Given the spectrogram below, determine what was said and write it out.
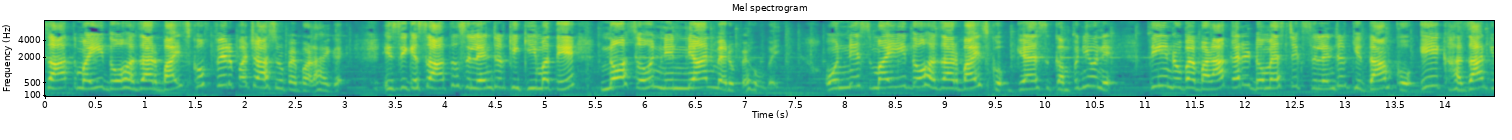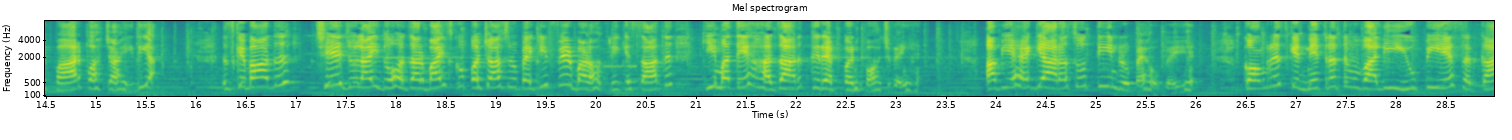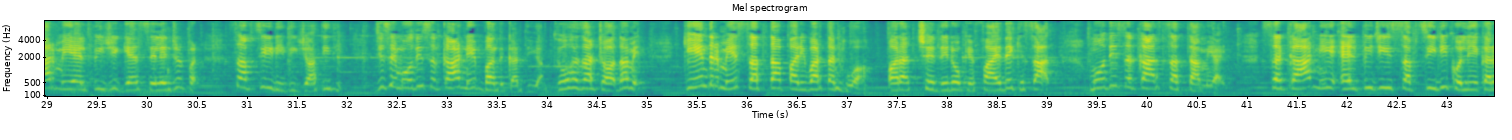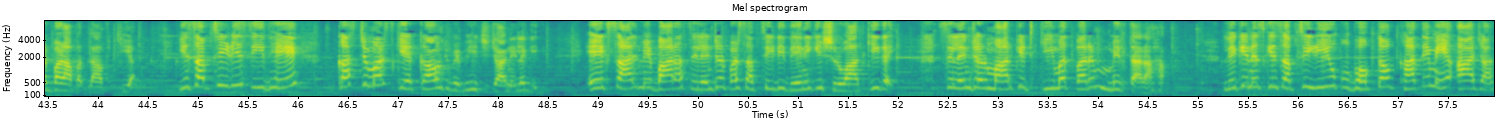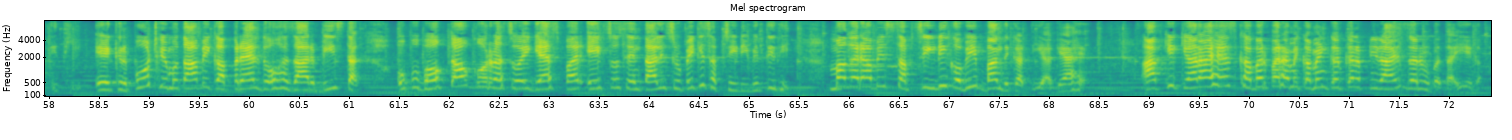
सात मई 2022 को फिर पचास रूपए बढ़ाए गए। इसी के साथ सिलेंडर की कीमतें नौ सौ निन्यानवे रूपए हो गई 19 मई 2022 को गैस कंपनियों ने तीन रूपए बढ़ाकर डोमेस्टिक सिलेंडर के दाम को एक हज़ार के पार पहुँचा ही दिया। इसके बाद 6 जुलाई 2022 को पचास रूपए की फिर बढ़ोतरी के साथ कीमतें हज़ार तिरपन पहुँच गई है। अब यह ग्यारह सौ तीन रूपए हो गई है। कांग्रेस के नेतृत्व वाली यूपीए सरकार में एलपीजी गैस सिलेंडर पर सब्सिडी दी जाती थी, जिसे मोदी सरकार ने बंद कर दिया। 2014 में केंद्र में सत्ता परिवर्तन हुआ और अच्छे दिनों के फ़ायदे के साथ मोदी सरकार सत्ता में आई। सरकार ने एलपीजी सब्सिडी को लेकर बड़ा बदलाव किया। ये सब्सिडी सीधे कस्टमर्स के अकाउंट में भेजी जाने लगी। एक साल में 12 सिलेंडर पर सब्सिडी देने की शुरुआत की गई। सिलेंडर मार्केट कीमत पर मिलता रहा। लेकिन इसकी सब्सिडी उपभोक्ताओं खाते में आ जाती थी। एक रिपोर्ट के मुताबिक अप्रैल 2020 तक उपभोक्ताओं को रसोई गैस पर एक सौ की सब्सिडी मिलती थी मगर अब इस सब्सिडी को भी बंद कर दिया गया है। आपकी क्या राय है इस खबर पर हमें कमेंट कर, कर अपनी राय ज़रूर बताइएगा।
